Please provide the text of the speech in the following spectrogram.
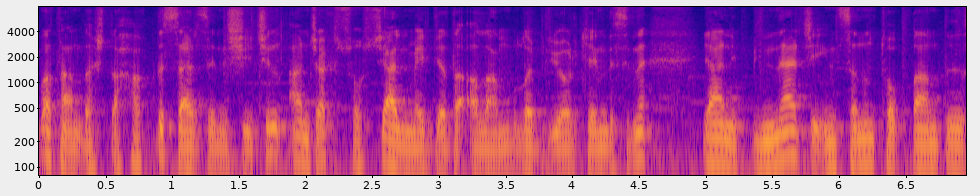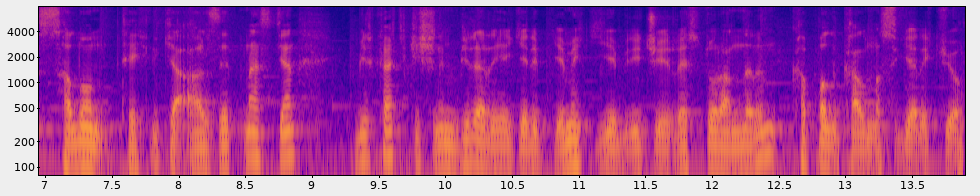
vatandaş da haklı serzenişi için ancak sosyal medyada alan bulabiliyor kendisine. Yani binlerce insanın toplandığı salon tehlike arz etmezken birkaç kişinin bir araya gelip yemek yiyebileceği restoranların kapalı kalması gerekiyor.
